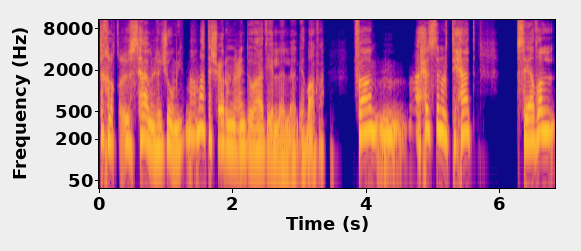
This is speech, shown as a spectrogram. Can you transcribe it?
تخلق الإسهام الهجومي. ما, ما تشعر إنه عنده هذه ال- ال- الإضافة. فأحس إنه الاتحاد سيظل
